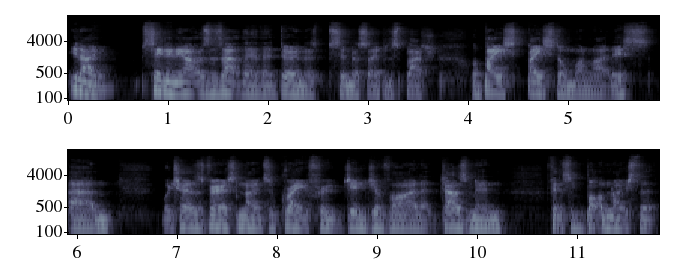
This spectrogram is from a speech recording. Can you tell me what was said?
you know, seen any artisans out there that are doing a similar soap and splash or based based on one like this. Um, which has various notes of grapefruit, ginger, violet, jasmine. I think there's some bottom notes that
